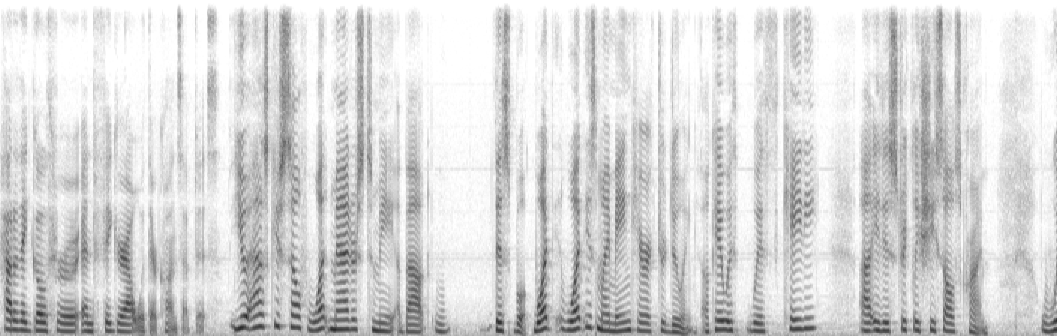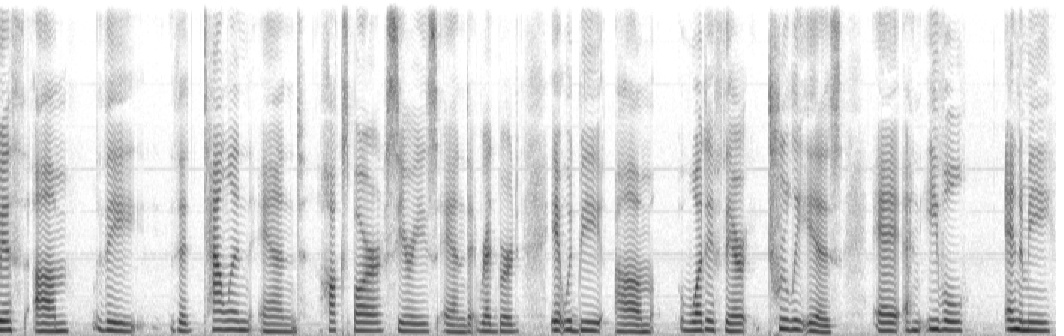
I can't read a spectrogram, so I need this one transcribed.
how do they go through and figure out what their concept is? You ask yourself what matters to me about this book. What what is my main character doing? Okay, with with Katie, uh, it is strictly she solves crime. With um, the the Talyn and Hawkspar series and Redbird, it would be um, what if there truly is a, an evil enemy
